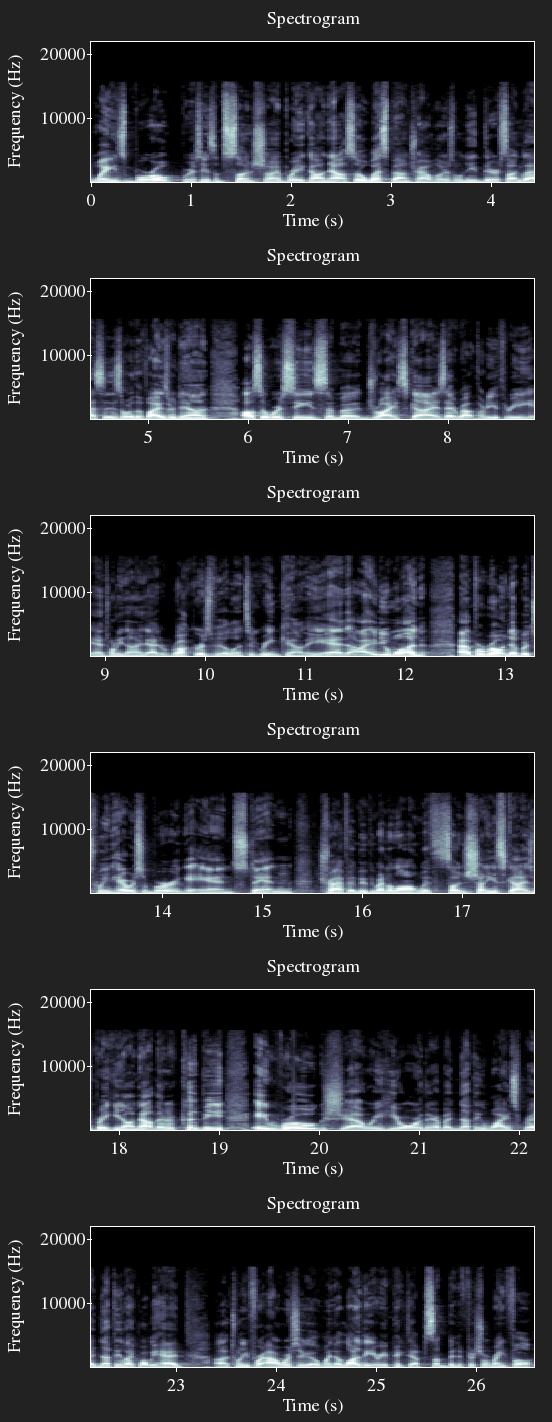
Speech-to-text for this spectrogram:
Waynesboro. We're seeing some sunshine break on now, so westbound travelers will need their sunglasses or the visor down. Also, we're seeing some uh, dry skies at Route 33 and 29 at Ruckersville into Greene County, and I-81 at Verona between Harrisonburg and Staunton. Traffic moving right along with sunshiny skies breaking on out. There could be a rogue shower here or there, but nothing widespread, nothing like what we had uh, 24 hours ago when a lot of the area picked up some beneficial rainfall.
